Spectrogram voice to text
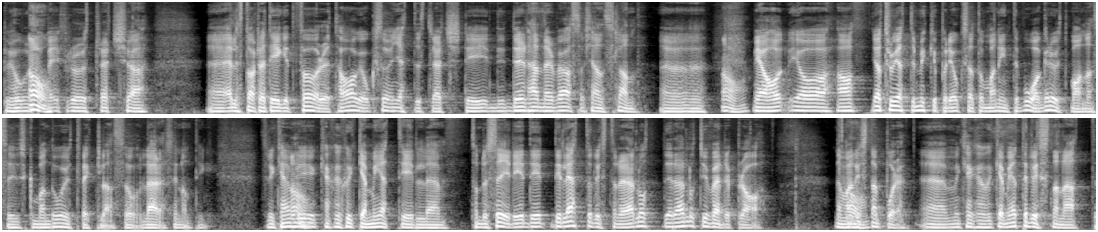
person för mig för att stretcha. Eh, eller starta ett eget företag är också en jättestretch. Det, det, det är den här nervösa känslan. Eh, ja. Men jag, jag, ja, jag tror jättemycket på det också, att om man inte vågar utmana sig, hur ska man då utvecklas och lära sig någonting? Så det kan ja. vi kanske skicka med till, som du säger, det, det, det är lätt att lyssna. Det där, låter, det där låter ju väldigt bra när man ja. lyssnar på det. Men kanske skicka med till lyssnarna att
